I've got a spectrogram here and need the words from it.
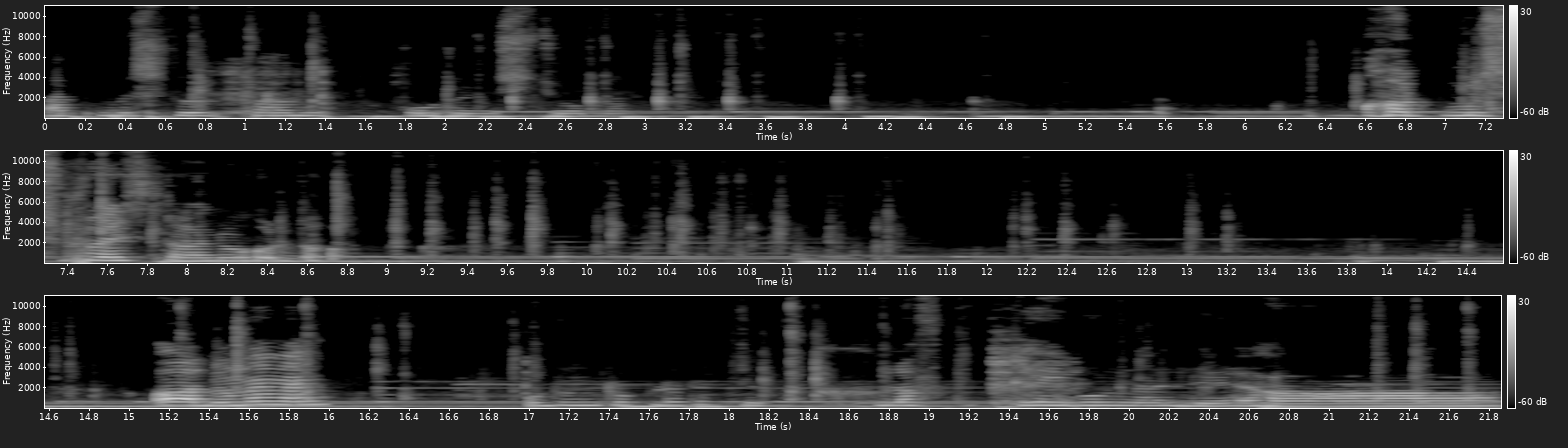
64 tane odun istiyorum ben. 65 tane orada. Abim hemen odun topladıkça crafting table nerede ha?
